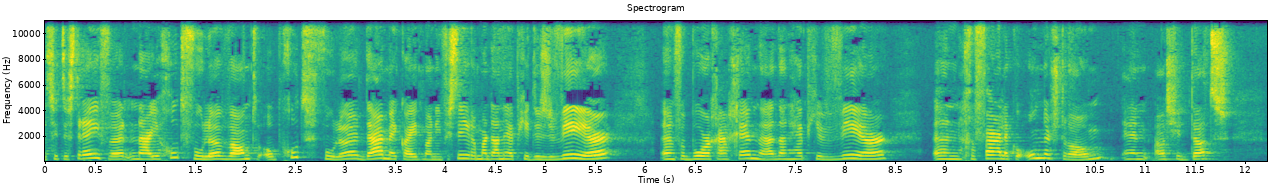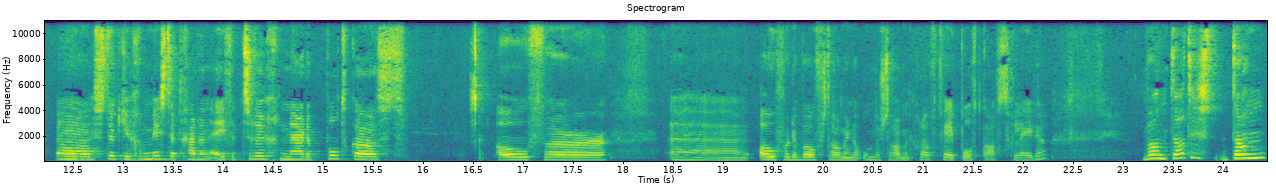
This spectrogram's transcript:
zitten streven naar je goed voelen. Want op goed voelen, daarmee kan je het manifesteren. Maar dan heb je dus weer een verborgen agenda. Dan heb je weer een gevaarlijke onderstroom. En als je dat stukje gemist hebt, ga dan even terug naar de podcast over, uh, over de bovenstroom en de onderstroom. Ik geloof twee podcasts geleden. Want dat is, dan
